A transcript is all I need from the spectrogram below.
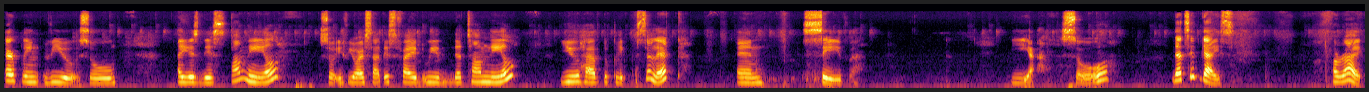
airplane view. So I use this thumbnail. So if you are satisfied with the thumbnail you have to click select and save. Yeah so that's it guys. Alright.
